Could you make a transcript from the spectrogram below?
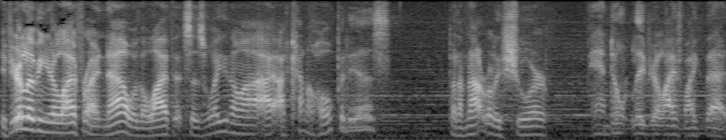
If you're living your life right now with a life that says, well, you know, I, I kind of hope it is, but I'm not really sure. Man, don't live your life like that.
